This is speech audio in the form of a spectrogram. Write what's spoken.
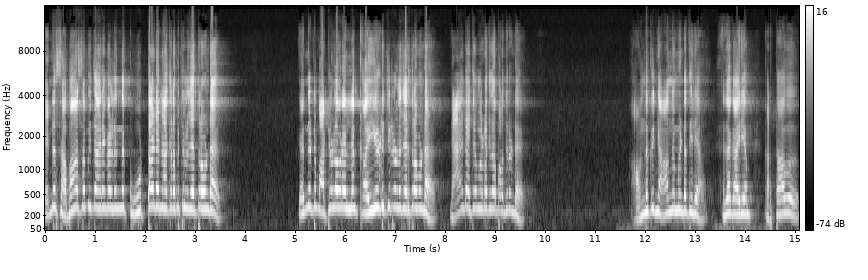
എന്റെ സഭാ സംവിധാനങ്ങളിൽ നിന്ന് എന്നെ ആക്രമിച്ചിട്ടുള്ള ചരിത്രമുണ്ട്. എന്നിട്ട് മറ്റുള്ളവരെല്ലാം കൈയടിച്ചിട്ടുള്ള ചരിത്രമുണ്ട്. ഞാൻ എന്റെ അച്ഛന്മാരുടെ പറഞ്ഞിട്ടുണ്ട്. അന്നൊക്കെ ഞാനൊന്നും മിണ്ടത്തില്ല. എന്താ കാര്യം? കർത്താവ്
